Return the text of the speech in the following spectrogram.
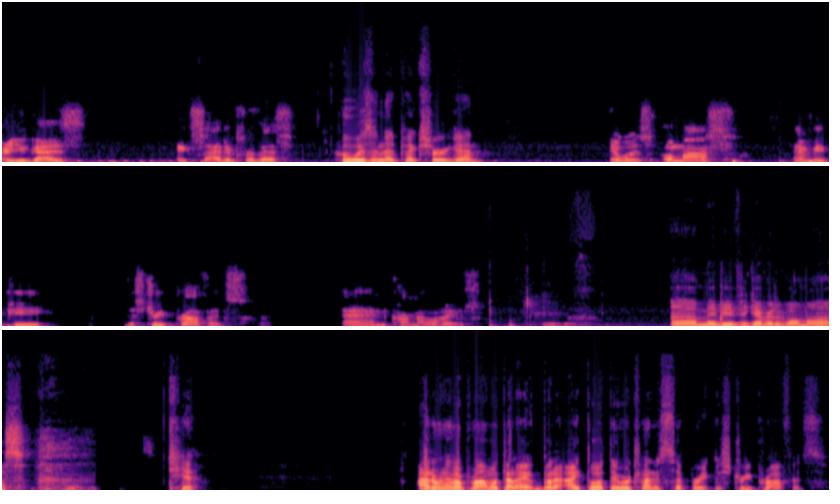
are you guys excited for this? Who was in that picture again? It was Omos, MVP, the Street Profits, and Carmelo Hayes. Uh, maybe if you get rid of Omos. Yeah. I don't have a problem with that. I but I thought they were trying to separate the street profits.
